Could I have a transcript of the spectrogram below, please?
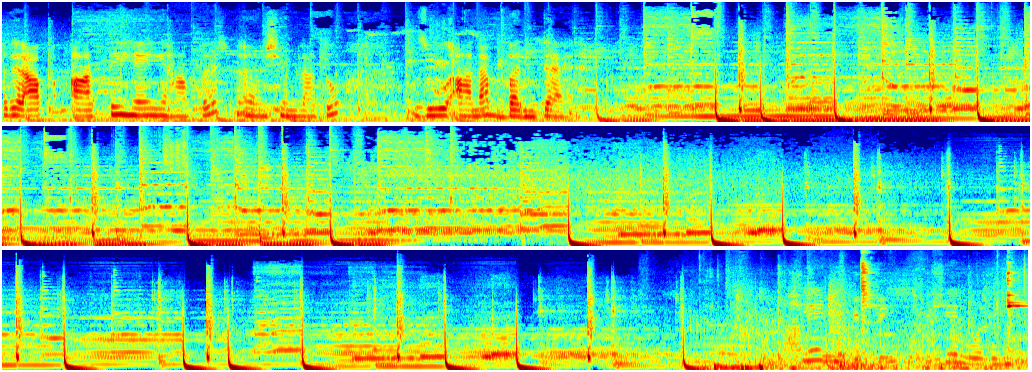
अगर आप आते हैं यहाँ पर शिमला तो। ज़ू आना बनता है। शेर बोल रही हूँ।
